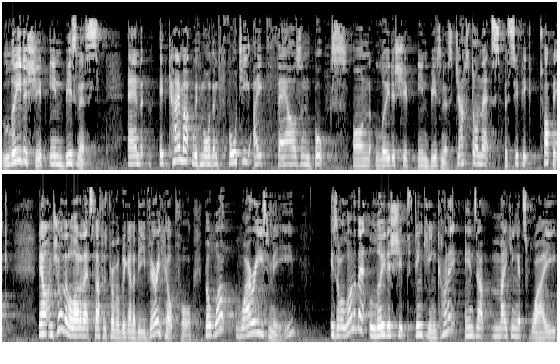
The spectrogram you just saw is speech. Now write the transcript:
leadership in business and it came up with more than 48,000 books on leadership in business, just on that specific topic. Now, I'm sure that a lot of that stuff is probably going to be very helpful, but what worries me is that a lot of that leadership thinking kind of ends up making its way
